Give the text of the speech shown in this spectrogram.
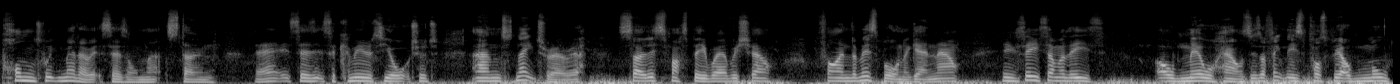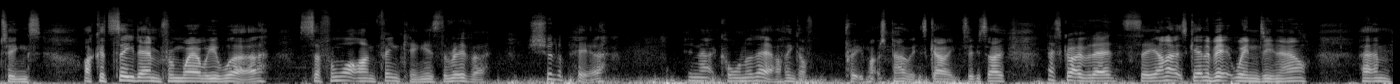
Ponswick Meadow, it says on that stone there. It says it's a community orchard and nature area. So this must be where we shall find the Misbourne again. Now, you can see some of these old mill houses. I think these are possibly old maltings. I could see them from where we were. So from what I'm thinking is the river should appear in that corner there. I think I've pretty much know it's going to. So let's go over there and see. I know it's getting a bit windy now, um,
